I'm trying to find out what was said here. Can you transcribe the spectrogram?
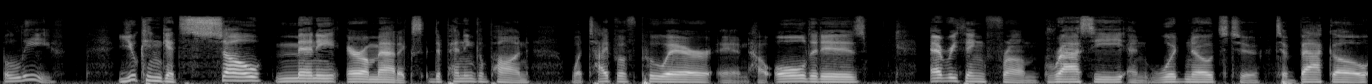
believe. You can get so many aromatics depending upon what type of pu'er and how old it is. Everything from grassy and wood notes to tobacco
